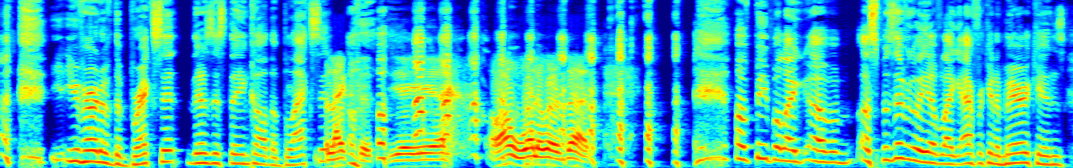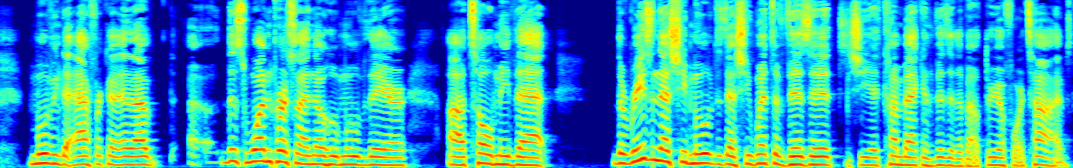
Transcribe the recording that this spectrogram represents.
uh, you've heard of the Brexit. There's this thing called the Blaxit. Blaxit. yeah, yeah, yeah. Oh, I'm well aware of that. of people like, um, uh, specifically of like African Americans moving to Africa. And I, uh, this one person I know who moved there, uh, told me that the reason that she moved is that she went to visit. She had come back and visited about three or four times.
